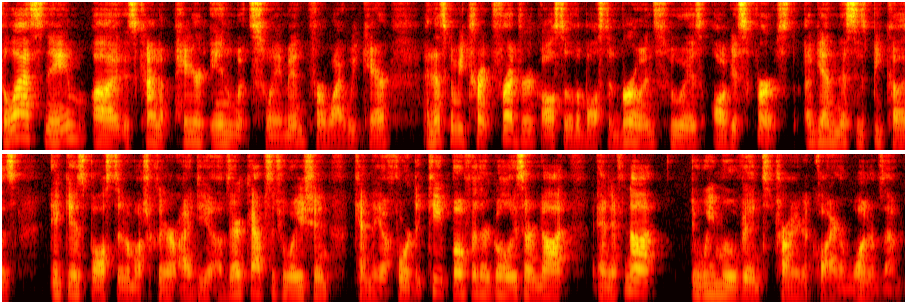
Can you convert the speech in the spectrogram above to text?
The last name uh, is kind of paired in with Swayman for why we care, and that's going to be Trent Frederic, also the Boston Bruins, who is August 1st. Again, this is because it gives Boston a much clearer idea of their cap situation. Can they afford to keep both of their goalies or not? And if not, do we move in to try and acquire one of them?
